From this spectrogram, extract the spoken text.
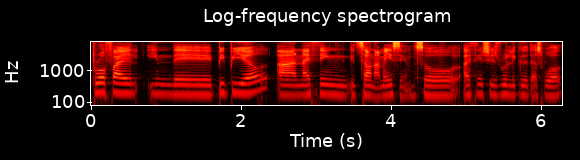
profile in the PPL, and I think it sounds amazing. So I think she's really good as well.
